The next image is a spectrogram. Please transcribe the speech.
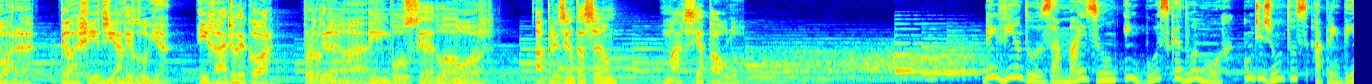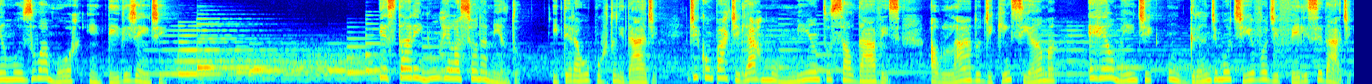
agora, pela Rede Aleluia e Rádio Record, programa Em Busca do Amor. Apresentação: Márcia Paulo. Bem-vindos a mais um Em Busca do Amor, onde juntos aprendemos o amor inteligente. Estar em um relacionamento e ter a oportunidade de compartilhar momentos saudáveis ao lado de quem se ama é realmente um grande motivo de felicidade.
